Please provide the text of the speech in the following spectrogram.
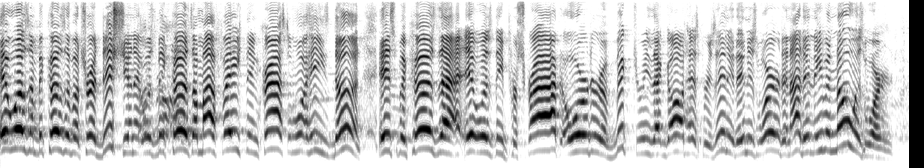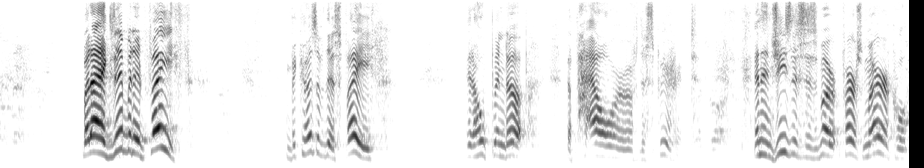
It wasn't because of a tradition tradition. It was because of my faith in Christ and what He's done. It's because that it was the prescribed order of victory that God has presented in His Word, and I didn't even know His Word. But I exhibited faith. And because of this faith, it opened up the power of the Spirit. And in Jesus' first miracle,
